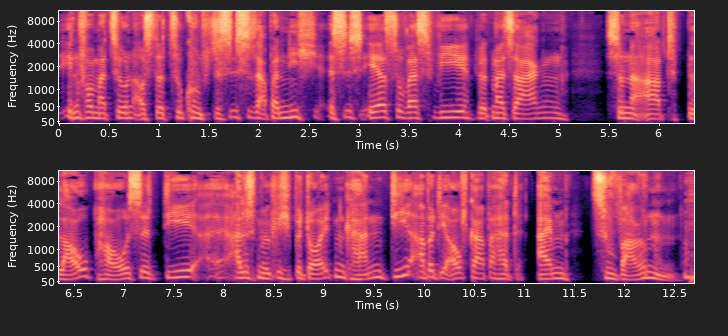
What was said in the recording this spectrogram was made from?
Information aus der Zukunft. Das ist es aber nicht. Es ist eher sowas wie, ich würde mal sagen, so eine Art Blaupause, die äh, alles Mögliche bedeuten kann, die aber die Aufgabe hat, einem zu warnen, mhm.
